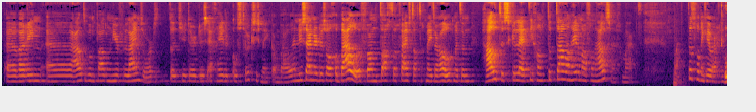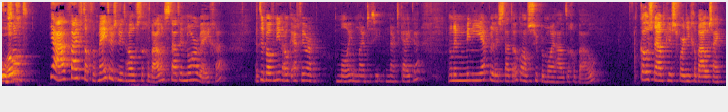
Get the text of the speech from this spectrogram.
Eh, waarin eh, hout op een bepaalde manier verlijmd wordt. Dat je er dus echt hele constructies mee kan bouwen. En nu zijn er dus al gebouwen van 80, 85 meter hoog. Met een houten skelet. Die gewoon totaal en helemaal van hout zijn gemaakt. Dat vond ik heel erg Hoe hoog? interessant. Ja, 85 meter is nu het hoogste gebouw. En het staat in Noorwegen. Het is bovendien ook echt heel erg mooi om naar te, zien, naar te kijken. En in Minneapolis staat ook wel een supermooi houten gebouw. Koosnaampjes voor die gebouwen zijn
